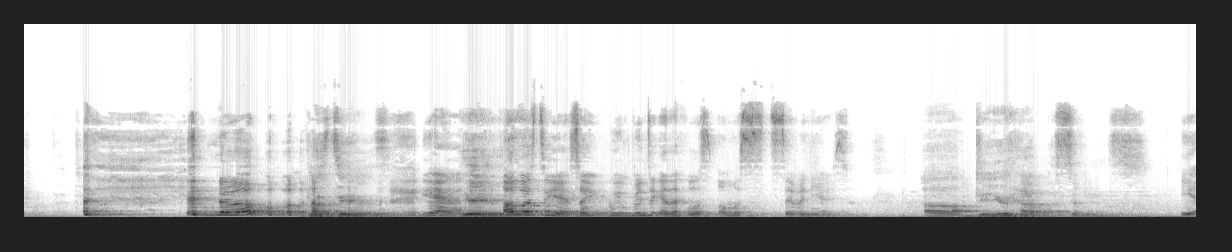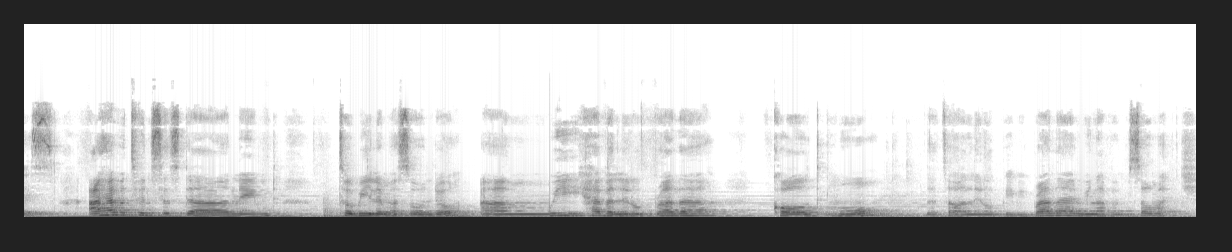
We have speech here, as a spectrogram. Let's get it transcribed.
from that. no. Plus two years. yeah. Yeah. Almost two years. So we've been together for almost seven years. Uh, do you have siblings? Yes. I have a twin sister named Tobile Masondo. Um, we have a little brother called Mo. That's our little baby brother, and we love him so much.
